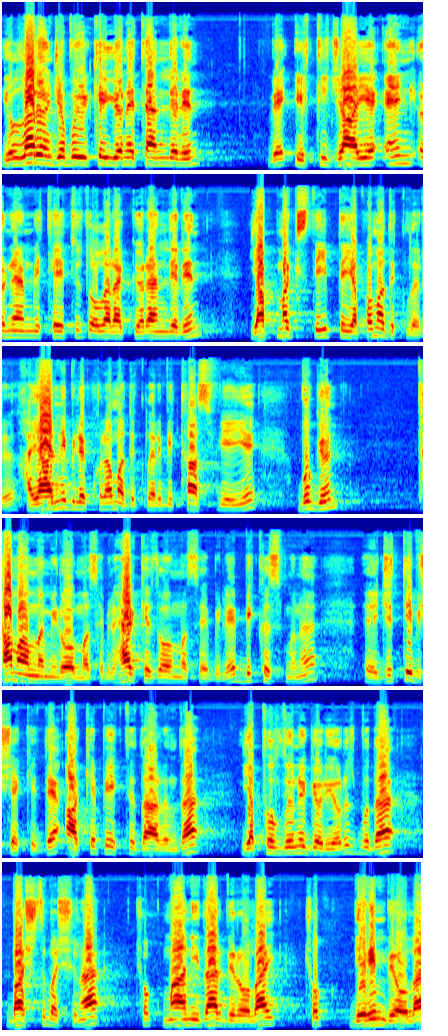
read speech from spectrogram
Yıllar önce bu ülkeyi yönetenlerin ve irticayı en önemli tehdit olarak görenlerin yapmak isteyip de yapamadıkları, hayalini bile kuramadıkları bir tasfiyeyi bugün tam anlamıyla olmasa bile, herkes olmasa bile bir kısmını e, ciddi bir şekilde AKP iktidarında yapıldığını görüyoruz. Bu da başlı başına çok manidar bir olay, çok derin bir olay.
